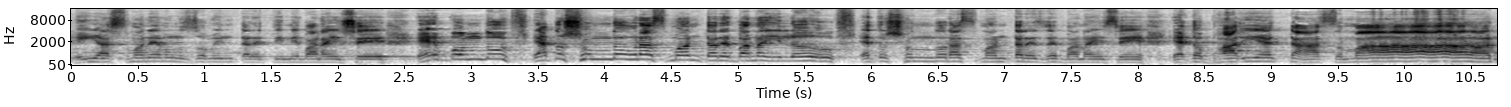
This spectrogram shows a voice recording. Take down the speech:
এই আসমান এবং জমিনটারে তিনি বানাইছে। এ বন্ধু, এত সুন্দর আসমানটারে বানাইলো, এত সুন্দর আসমানটারে যে বানাইছে, এত ভারী একটা আসমান।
